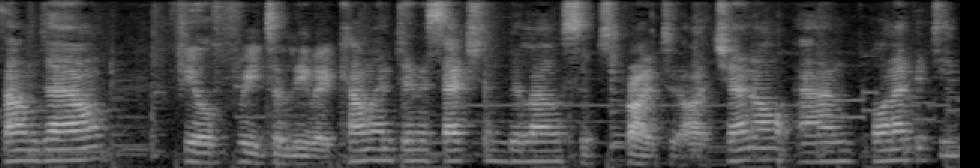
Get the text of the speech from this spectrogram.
thumb down. Feel free to leave a comment in the section below, subscribe to our channel, and bon appetit!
